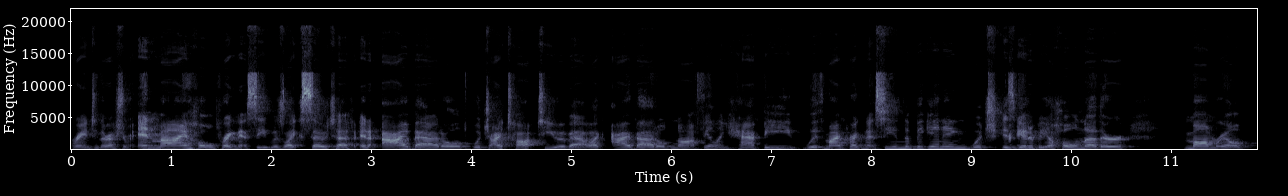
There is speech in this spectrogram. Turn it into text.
ran to the restroom, and my whole pregnancy was like so tough, and I battled, which I talked to you about. Like I battled not feeling happy with my pregnancy in the beginning, which is going to be a whole nother mom real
